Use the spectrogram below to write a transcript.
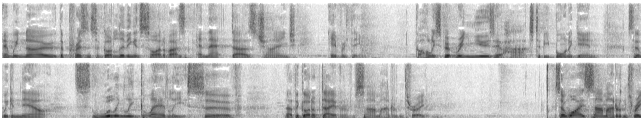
And we know the presence of God living inside of us, and that does change everything. The Holy Spirit renews our hearts to be born again so that we can now willingly, gladly serve uh, the God of David from Psalm 103. So, why is Psalm 103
